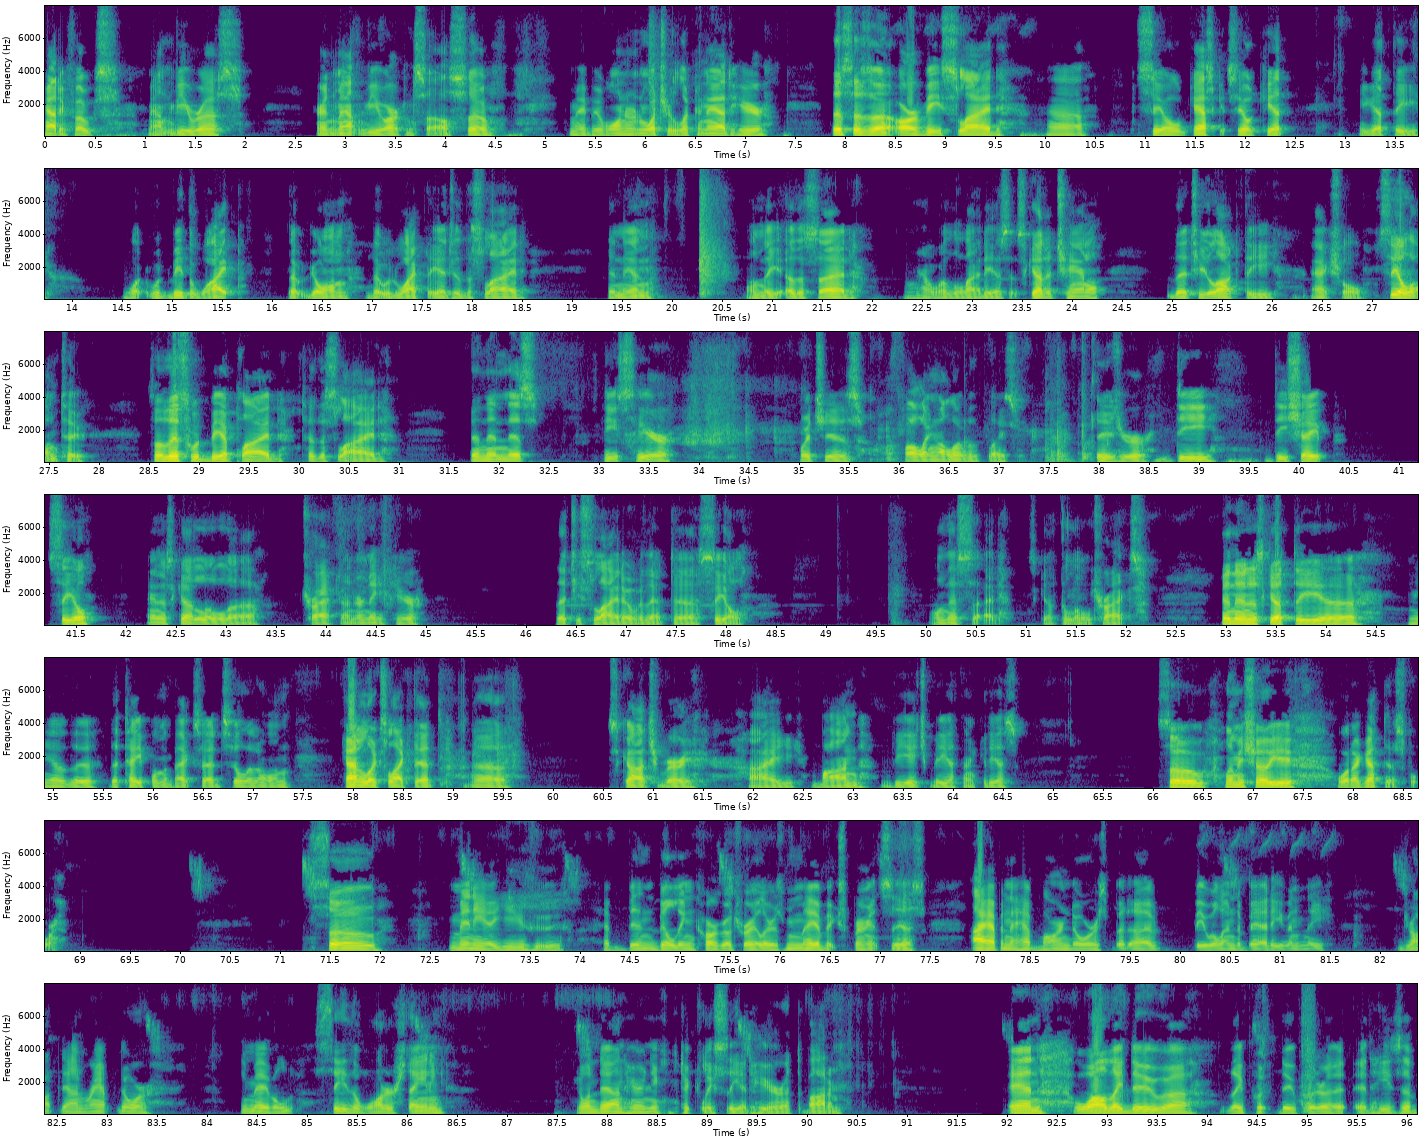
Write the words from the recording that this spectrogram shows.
Howdy folks, Mountain View Russ here in Mountain View, Arkansas. So you may be wondering what you're looking at here. This is a RV slide uh, seal, gasket seal kit. You got the, what would be the wipe that would go on, that would wipe the edge of the slide. And then on the other side, how well the light is, it's got a channel that you lock the actual seal onto. So this would be applied to the slide. And then this piece here, which is falling all over the place, is your D, D shape seal. And it's got a little uh, track underneath here that you slide over that uh, seal on this side. It's got the little tracks. And then it's got the, uh, you know, the, the tape on the backside, seal it on. Kind of looks like that uh, Scotch very high bond VHB, I think it is. So let me show you what I got this for. So many of you who have been building cargo trailers may have experienced this. I happen to have barn doors, but I'd be willing to bet even the drop down ramp door, you may be able to see the water staining going down here and you can particularly see it here at the bottom. And while they do, uh, they put do put a adhesive,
